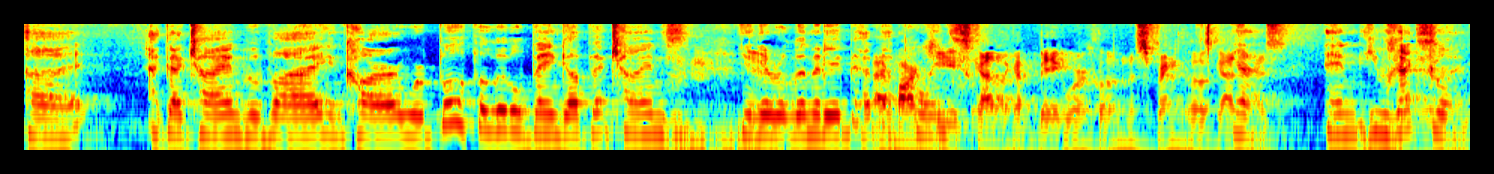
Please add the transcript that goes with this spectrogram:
Uh, at that time, Vavae and Carr were both a little banged up at times. You know, They Mm-hmm. were limited at, at Markese got like a big workload in the spring. Those guys Yeah, and he was excellent.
